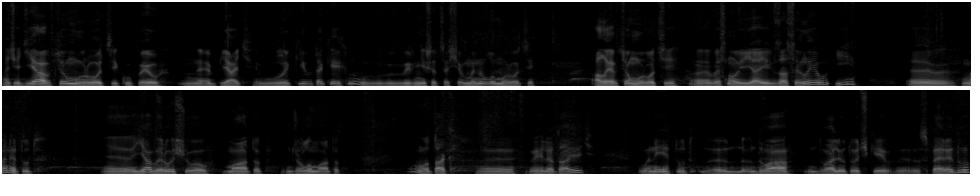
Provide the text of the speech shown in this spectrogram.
Значить, я в цьому році купив 5 вуликів таких. Ну, вірніше, це ще в минулому році. Але в цьому році е, весною я їх заселив і е, в мене тут е, я вирощував маток, бджоломаток. Ну, Отак виглядають. Вони тут два, два люточки спереду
